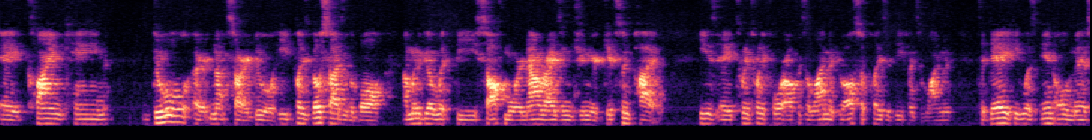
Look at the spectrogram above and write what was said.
a Klein Cain dual, or not sorry, dual. He plays both sides of the ball. I'm going to go with the sophomore, now rising junior Gibson Pyle. He is a 2024 offensive lineman who also plays a defensive lineman. Today he was in Ole Miss,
